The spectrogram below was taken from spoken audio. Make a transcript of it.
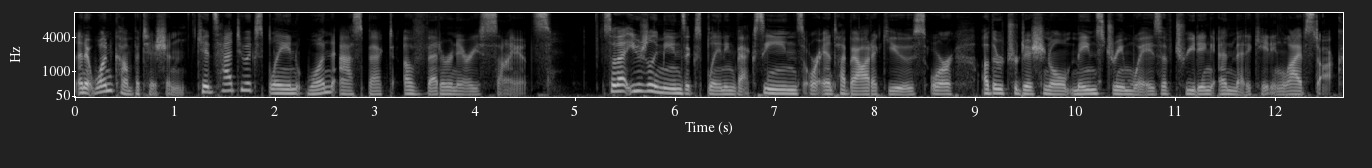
And at one competition, kids had to explain one aspect of veterinary science. So that usually means explaining vaccines or antibiotic use or other traditional mainstream ways of treating and medicating livestock.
